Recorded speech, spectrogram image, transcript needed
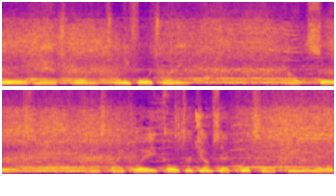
still match point, 24-20. Out serves. Pass by Quade. Poulter jumps at quick set. In the middle,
